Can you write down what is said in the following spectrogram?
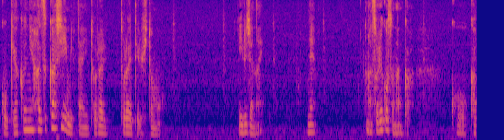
こう逆に恥ずかしいみたいに捉え捉えてる人もいるじゃない？ね。まあそれこそなんかこうカッ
